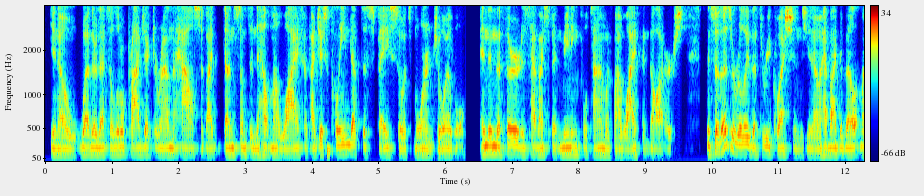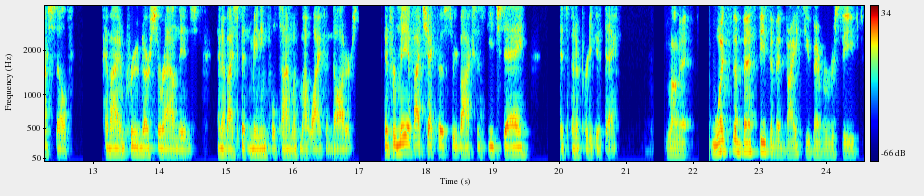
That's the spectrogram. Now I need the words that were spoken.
You know, whether that's a little project around the house, have I done something to help my wife? Have I just cleaned up the space so it's more enjoyable? And then the third is have I spent meaningful time with my wife and daughters? And so those are really the three questions. You know, have I developed myself? Have I improved our surroundings? And have I spent meaningful time with my wife and daughters? And for me, if I check those three boxes each day, it's been a pretty good day. Love it. What's the best piece of advice you've ever received?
